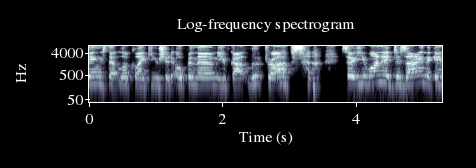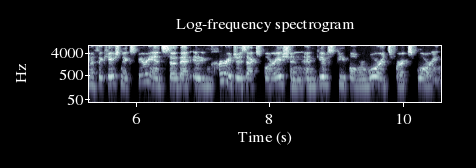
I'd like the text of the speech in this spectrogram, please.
things that look like you should open them you've got loot drops so you want to design the gamification experience so that it encourages exploration and gives people rewards for exploring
